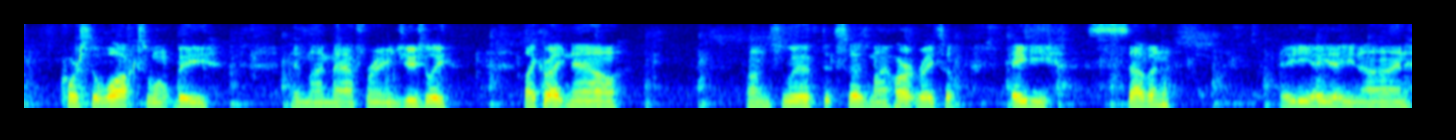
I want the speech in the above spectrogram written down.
Of course, the walks won't be in my MAF range. Usually, like right now on Zwift, it says my heart rate's of 87, 88, 89.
